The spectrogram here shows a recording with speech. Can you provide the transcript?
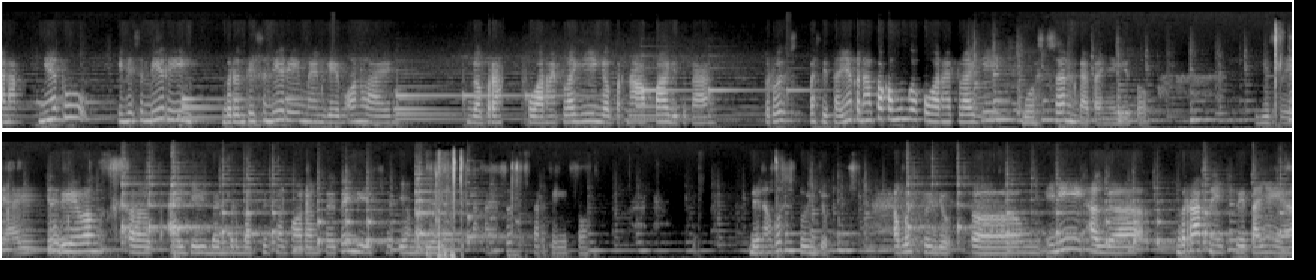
anaknya tuh ini sendiri berhenti sendiri main game online. Nggak pernah ke warnet lagi nggak pernah apa gitu kan terus pas ditanya kenapa kamu nggak ke warnet lagi? Bosen katanya gitu. Gitu ya. Jadi emang uh, berbakti sama orang tua itu yang di yang itu seperti itu. Dan aku setuju. Aku setuju. Um, ini agak berat nih ceritanya ya.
